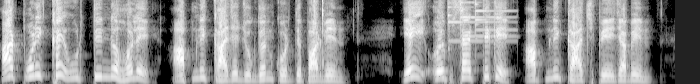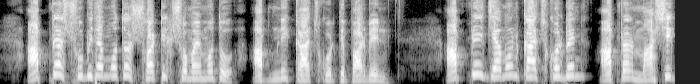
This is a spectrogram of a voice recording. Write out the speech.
আর পরীক্ষায় উত্তীর্ণ হলে আপনি কাজে যোগদান করতে পারবেন। এই ওয়েবসাইট থেকে আপনি কাজ পেয়ে যাবেন। আপনার সুবিধা মতো সঠিক সময় মতো আপনি কাজ করতে পারবেন। আপনি যেমন কাজ করবেন, আপনার মাসিক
